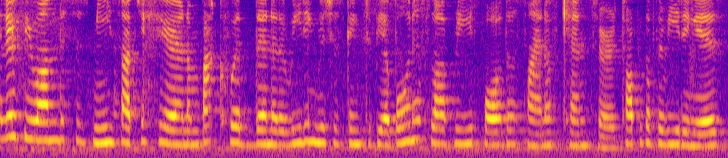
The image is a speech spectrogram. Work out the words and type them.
Hello everyone, this is me Sadia here and I'm back with another reading which is going to be a bonus love read for the sign of Cancer. Topic of the reading is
